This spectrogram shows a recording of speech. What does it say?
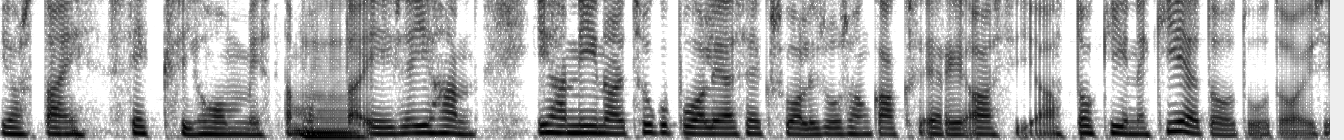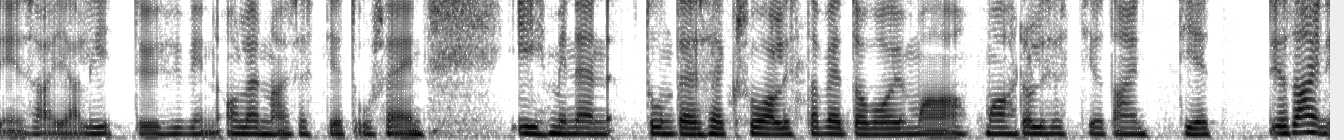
jostain seksihommista, mm. mutta ei se ihan, ihan niin ole, että sukupuoli ja seksuaalisuus on kaksi eri asiaa. Toki ne kietoutuu toisiinsa ja liittyy hyvin olennaisesti, että usein ihminen tuntee seksuaalista vetovoimaa, mahdollisesti jotain, tiet, jotain,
